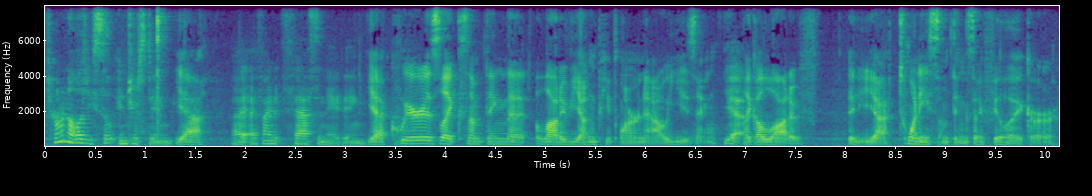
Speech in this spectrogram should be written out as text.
Terminology is so interesting. yeah. I, I find it fascinating. Yeah, queer is like something that a lot of young people are now using. Yeah. Like a lot of yeah, 20 somethings I feel like are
